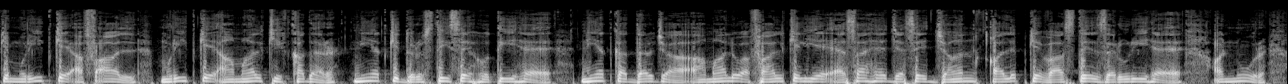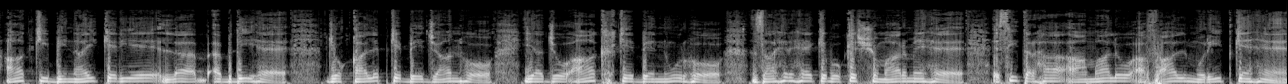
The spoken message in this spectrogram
کہ مرید کے افعال، مرید کے اعمال کی قدر نیت کی درستی سے ہوتی ہے۔ نیت کا درجہ اعمال و افعال کے لیے ایسا ہے جیسے جان قالب کے واسطے ضروری ہے اور نور آنکھ کی بینائی کے لیے لب ابدی ہے۔ جو قالب کے بے جان ہو یا جو آنکھ کے بے نور ہو۔ ظاہر ہے کہ وہ کس شمار میں ہے۔ اسی طرح اعمال و افعال مرید کے ہیں۔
